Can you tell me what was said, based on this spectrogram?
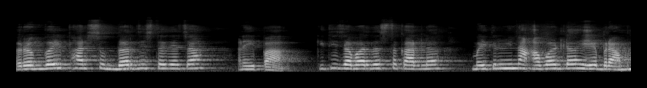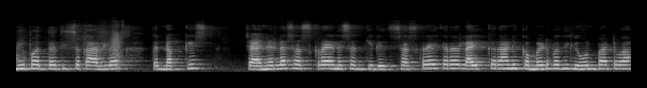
रंगही फार सुंदर दिसतं त्याचा. आणि पा किती जबरदस्त कारलं. मैत्रिणींना आवडलं हे ब्राह्मणी पद्धतीचं कारलं. तर नक्कीच चॅनलला सबस्क्राईब नसेल केले तर सबस्क्राईब करा लाईक करा आणि कमेंटमध्ये लिहून पाठवा.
